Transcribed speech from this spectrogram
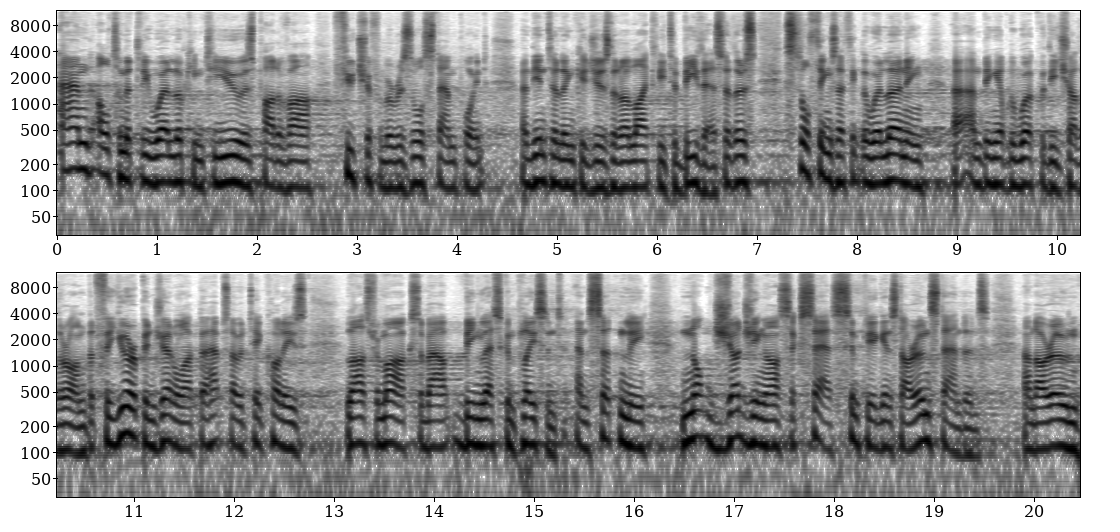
and ultimately we're looking to you as part of our future from a resource standpoint and the interlinkages that are likely to be there. So there's still things I think that we're learning uh, and being able to work with each other on. But for Europe in general, I, perhaps I would take Connie's last remarks about being less complacent and certainly not judging our success simply against our own standards and our own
